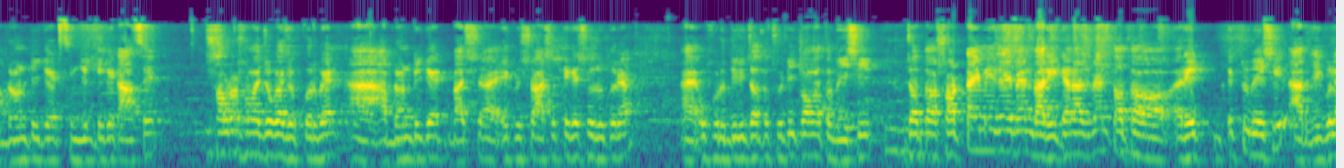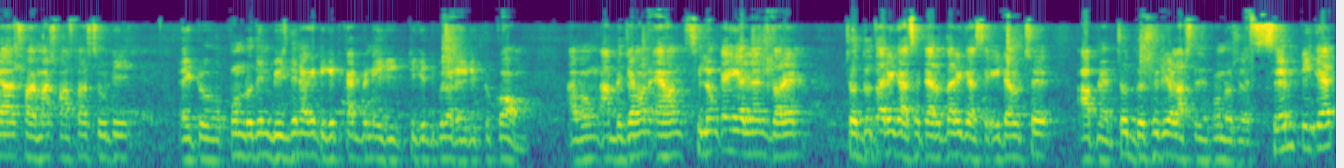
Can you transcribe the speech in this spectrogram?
আপডাউন টিকিট সিঙ্গেল টিকিট আছে। সব সময় যোগাযোগ করবেন আপডাউন টিকিট বা একুশশো আশি থেকে শুরু করে উপরের দিকে যত ছুটি কম তত বেশি। যত শর্ট টাইমে যাবেন বা রিটার্ন আসবেন তত রেট একটু বেশি। আর যেগুলা ছয় মাস পাঁচ মাস ছুটি একটু পনেরো দিন বিশ দিন আগে টিকিট কাটবেন এই টিকিটগুলো রেট একটু কম। এবং আপনি যেমন এখন শ্রীলঙ্কা এয়ারলাইন্স ধরেন চোদ্দ তারিখ আছে তেরো তারিখ আছে এটা হচ্ছে আপনার চোদ্দ রিয়াল আসতেছে সিরিয়াল সেম টিকিট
